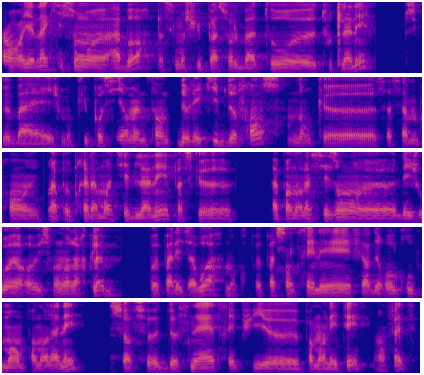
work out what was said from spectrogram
Alors, il y en a qui sont à bord parce que moi, je suis pas sur le bateau toute l'année puisque bah, je m'occupe aussi en même temps de l'équipe de France. Donc ça, ça me prend à peu près la moitié de l'année parce que bah, pendant la saison, les joueurs, ils sont dans leur club. On peut pas les avoir, donc on peut pas s'entraîner, faire des regroupements pendant l'année, sauf deux fenêtres et puis pendant l'été, en fait.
